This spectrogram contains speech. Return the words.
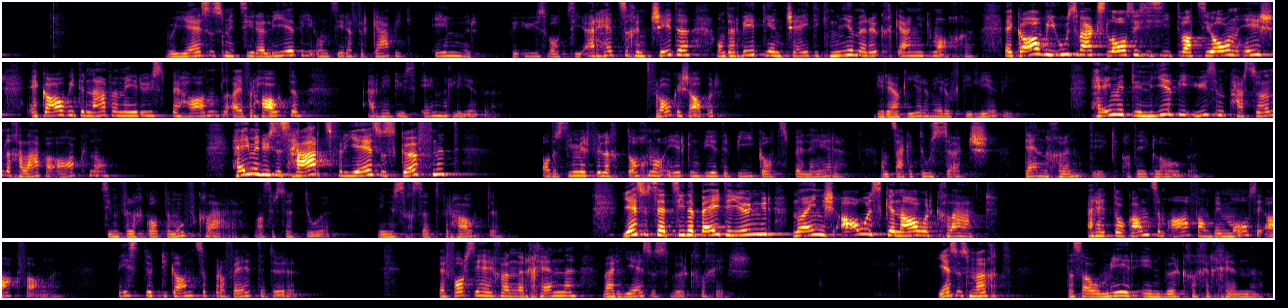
Weil Jesus mit seiner Liebe und seiner Vergebung immer bei uns sein. Er hat sich entschieden und er wird die Entscheidung nie mehr rückgängig machen. Egal wie auswegslos unsere Situation ist, egal wie daneben wir uns behandeln, äh, verhalten, er wird uns immer lieben. Die Frage ist aber, wie reagieren wir auf die Liebe? Haben wir die Liebe in unserem persönlichen Leben angenommen? Haben wir unser Herz für Jesus geöffnet? Oder sind wir vielleicht doch noch irgendwie dabei, Gott zu belehren und zu sagen, du sollst, dann könnte ich an dich glauben? Sind wir vielleicht Gott am Aufklären, was er tun soll, wie er sich verhalten soll? Jesus hat seinen beiden Jüngern noch einmal alles genau erklärt. Er hat hier ganz am Anfang bei Mose angefangen, bis durch die ganzen Propheten durch bevor sie erkennen können, wer Jesus wirklich ist. Jesus möchte, dass auch wir ihn wirklich erkennen.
